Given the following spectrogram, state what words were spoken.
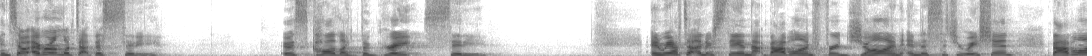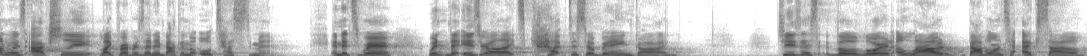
and so everyone looked at this city. It was called like the Great City. And we have to understand that Babylon, for John in this situation, Babylon was actually like represented back in the Old Testament. And it's where when the Israelites kept disobeying God, Jesus, the Lord, allowed Babylon to exile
